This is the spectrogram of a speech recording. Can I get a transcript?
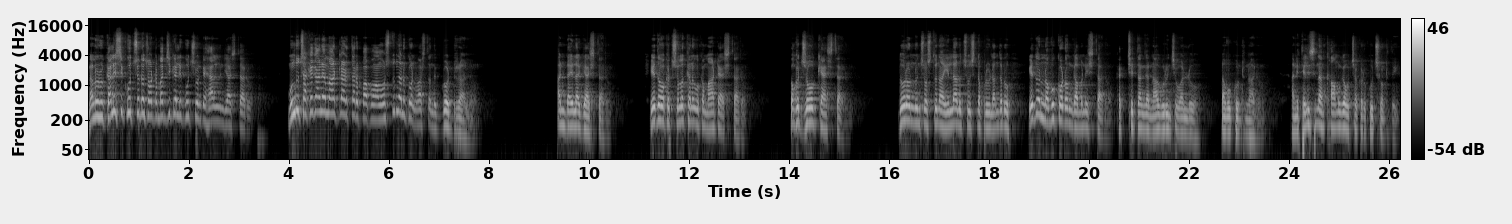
నలుగురు కలిసి కూర్చున్న చోట మధ్యకి వెళ్ళి కూర్చుంటే హేళన చేస్తారు. ముందు చక్కగానే మాట్లాడతారు. పాపం ఆమె వస్తుంది అనుకోండి వస్తుంది గొడ్రాలు. అని డైలాగ్ వేస్తారు. ఏదో ఒక చులకన ఒక మాట వేస్తారు. ఒక జోక్ వేస్తారు. దూరం నుంచి వస్తున్న ఇల్లాలు చూసినప్పుడు వీళ్ళందరూ ఏదో నవ్వుకోవడం గమనిస్తారు. ఖచ్చితంగా నా గురించి వాళ్ళు నవ్వుకుంటున్నారు అని తెలిసిన కాముగా వచ్చి అక్కడ కూర్చుంటుంది.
